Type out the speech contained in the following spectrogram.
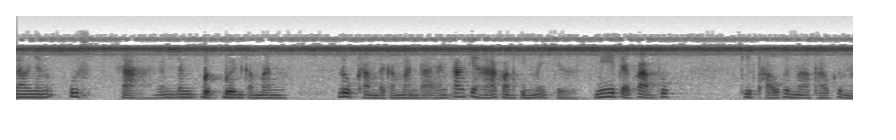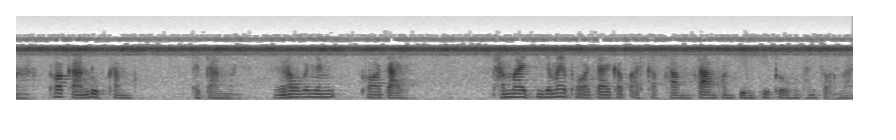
เรายังอุตส่าห์ยังบึกเบือนกับมันลูกคำไปกับมันได้ทั้งทั้งที่หาความจริงไม่เจอ มีแต่ความทุกข์ที่เผาขึ้นมาเผาขึ้นมา เพราะการรูปคำ ไปตามมัน เราก็ยังพอใจทำไมจึงจะไม่พอใจกับอัดกับทำตามความจริงที่พระองค์ท่านสอนไว้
